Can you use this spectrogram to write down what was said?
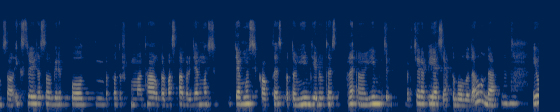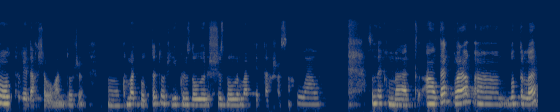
мысалы x рей жасау керек болды бір подружкама тағы бір басқа бір диагностик диагностикалық тест потом емделу тест емдеп бір терапия сияқты болды да онда. И ол төледі ақша оған тоже қымбат болды да тоже. екі жүз доллар үш жүз долларлап кетті ақшасы. Вау. сондай қымбат. Ал так бірақ ыыы докторлар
